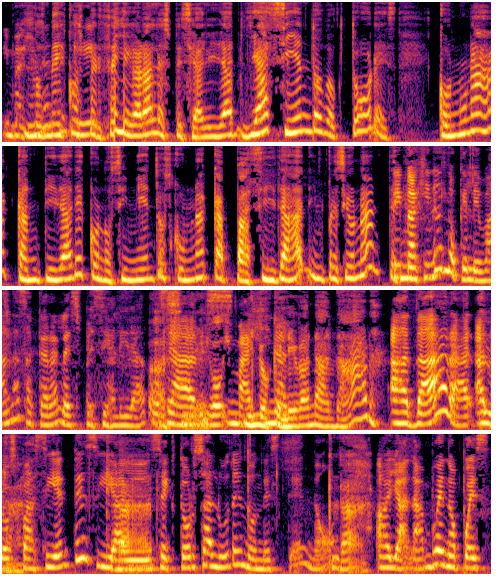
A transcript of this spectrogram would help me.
los médicos perfectos, llegar a la especialidad ya siendo doctores con una cantidad de conocimientos, con una capacidad impresionante. ¿Te imaginas lo que le van a sacar a la especialidad? O sea, digo, y lo que le van a dar. A dar a, los pacientes y al sector salud en donde estén, ¿no? Claro. Ay, Ana, bueno, pues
